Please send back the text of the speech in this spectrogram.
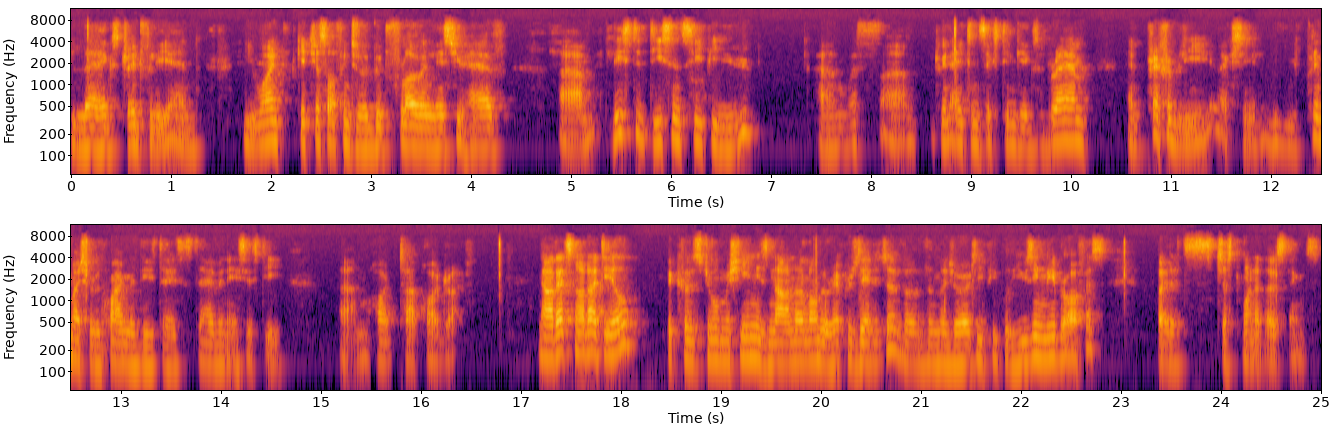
lags dreadfully and you won't get yourself into a good flow unless you have um, at least a decent CPU um, with um, between 8 and 16 gigs of RAM, and preferably, actually, pretty much a requirement these days is to have an SSD um, hard type hard drive. Now, that's not ideal because your machine is now no longer representative of the majority of people using LibreOffice, but it's just one of those things.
